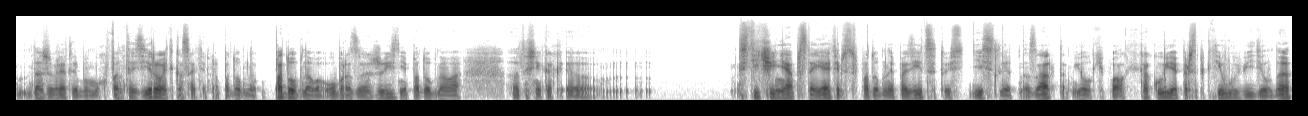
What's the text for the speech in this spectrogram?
даже вряд ли бы мог фантазировать касательно подобного, подобного образа жизни, подобного, э, точнее, как стечения обстоятельств в подобной позиции, то есть 10 лет назад, там, елки-палки, какую я перспективу видел, да,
